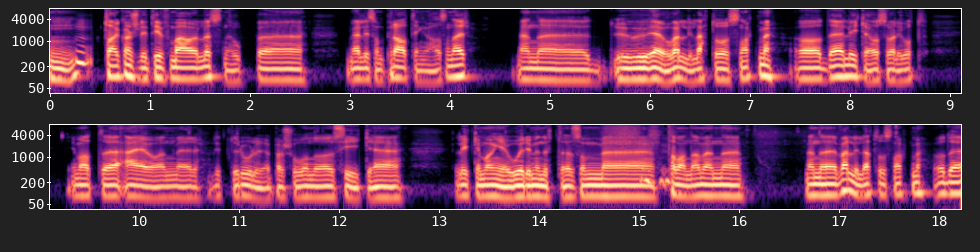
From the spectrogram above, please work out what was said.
Mm. Det tar kanskje litt tid for meg å løsne opp uh, med liksom pratinga og sånn der. Men uh, hun er jo veldig lett å snakke med, og det liker jeg også veldig godt. I og med at uh, jeg er jo en mer litt roligere person og sier ikke like mange ord i minuttet som uh, Tamanna, men, eh, men eh, veldig lett å snakke med. Og det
